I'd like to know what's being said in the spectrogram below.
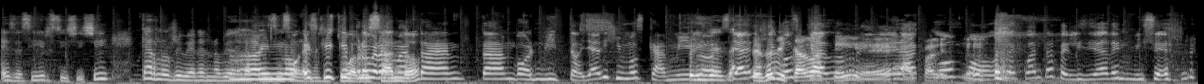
Es decir, sí, sí, sí, Carlos Rivera, el novio de la Ay, no, es que qué programa tan, tan bonito. Ya dijimos Camilo, ya dijimos Carlos a ti, ¿eh? Rivera, ¿cómo? ¿cuánta felicidad en mi ser?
